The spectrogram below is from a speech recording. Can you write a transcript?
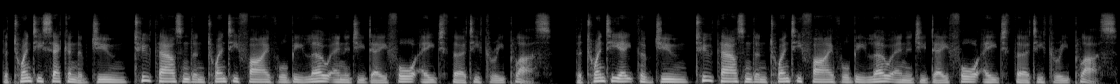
The 22nd of June 2025 will be Low Energy Day for age 33 plus. The 28th of June 2025 will be Low Energy Day for age 33 plus.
